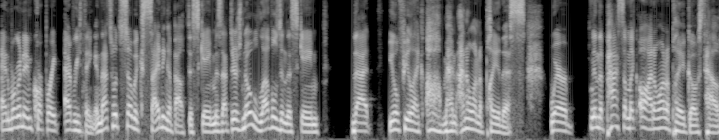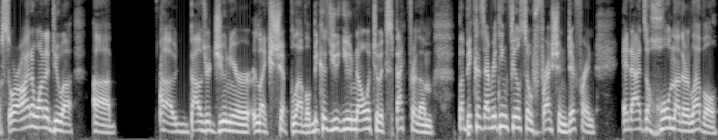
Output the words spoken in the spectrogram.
And we're going to incorporate everything. And that's what's so exciting about this game is that there's no levels in this game that you'll feel like, oh man, I don't want to play this. Where in the past, I'm like, oh, I don't want to play a ghost house, or I don't want to do a, a, a Bowser Jr. like ship level because you you know what to expect from them. But because everything feels so fresh and different, it adds a whole nother level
